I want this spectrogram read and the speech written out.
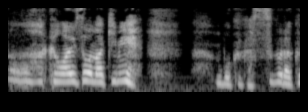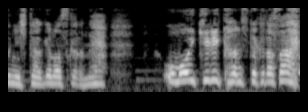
ああ、かわいそうな君。僕がすぐ楽にしてあげますからね。思い切り感じてください。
